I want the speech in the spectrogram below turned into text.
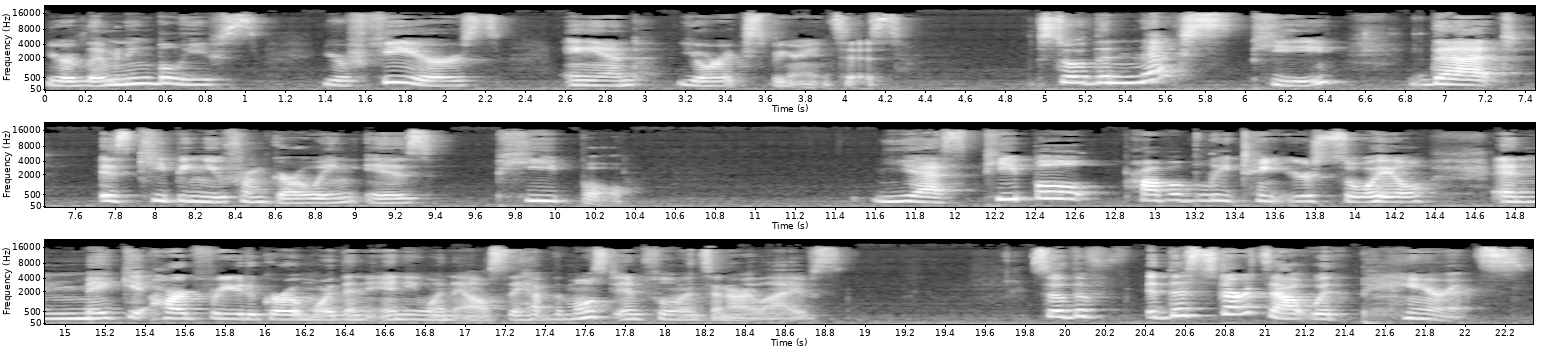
your limiting beliefs, your fears, and your experiences. So, the next P that is keeping you from growing is people. Yes, people probably taint your soil and make it hard for you to grow more than anyone else. They have the most influence in our lives. So the this starts out with parents.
